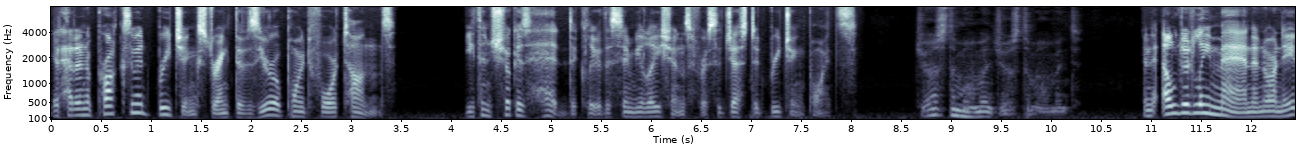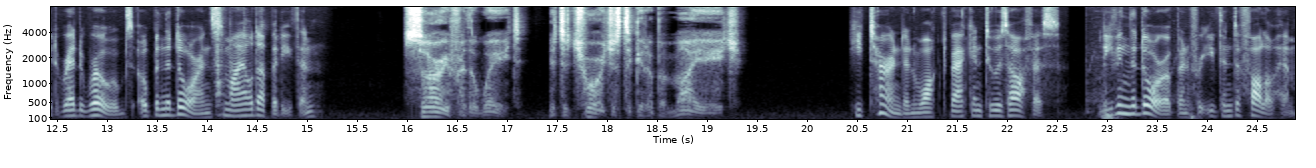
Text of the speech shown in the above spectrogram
It had an approximate breaching strength of 0.4 tons. Ethan shook his head to clear the simulations for suggested breaching points. Just a moment, just a moment. An elderly man in ornate red robes opened the door and smiled up at Ethan. Sorry for the wait. It's a chore just to get up at my age. He turned and walked back into his office, leaving the door open for Ethan to follow him.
